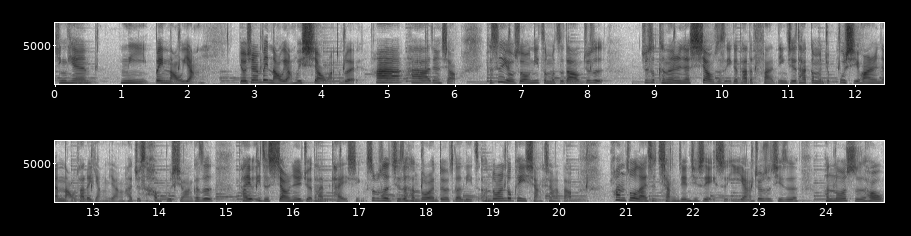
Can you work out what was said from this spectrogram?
今天你被挠痒。有些人被挠痒会笑嘛，对不对？哈哈哈哈这样笑。可是有时候你怎么知道？就是就是可能人家笑只是一个他的反应，其实他根本就不喜欢人家挠他的痒痒，他就是很不喜欢。可是他又一直笑，人家就觉得他很开心，是不是？其实很多人都有这个例子，很多人都可以想象得到。换做来是强奸，其实也是一样，就是其实很多时候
